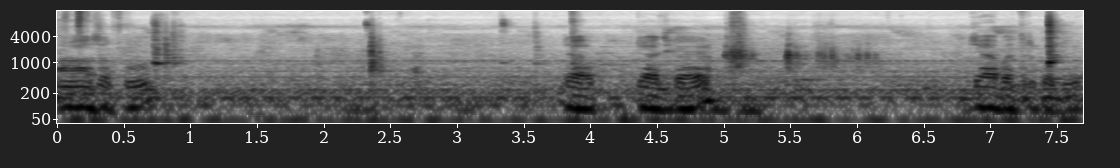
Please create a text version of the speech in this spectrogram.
అనాస పువ్వు జా జాజికాయ జాపత్రి కొద్దిగా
